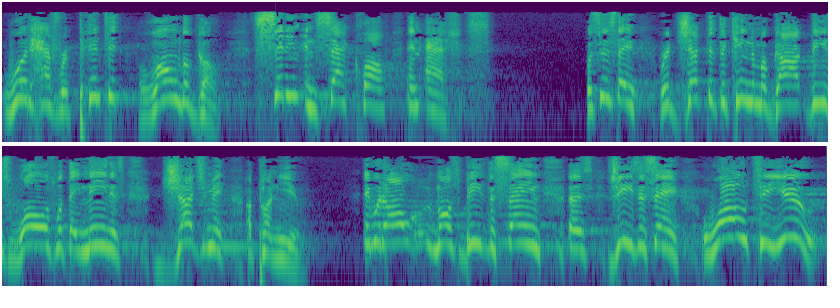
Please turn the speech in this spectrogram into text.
would have repented long ago, sitting in sackcloth and ashes. But since they rejected the kingdom of God, these walls, what they mean is judgment upon you. It would almost be the same as Jesus saying, woe to you,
